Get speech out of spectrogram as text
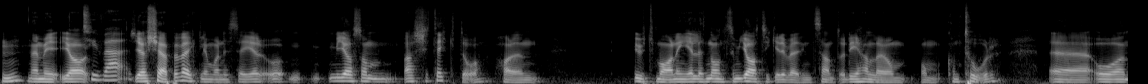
Mm, nej men jag, Tyvärr. jag köper verkligen vad ni säger och jag som arkitekt då har en utmaning eller något som jag tycker är väldigt intressant och det handlar om, om kontor. Eh, och,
